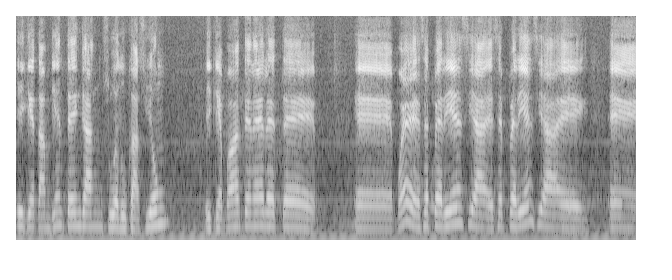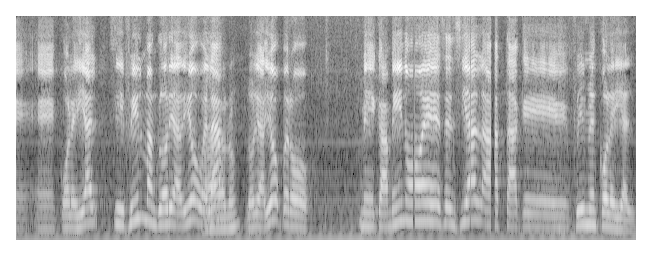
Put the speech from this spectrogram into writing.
y que también tengan su educación y que puedan tener este eh, pues esa experiencia, esa experiencia en, en- en colegial. Si firman, gloria a Dios, ¿verdad? Claro. Gloria a Dios, pero mi camino es esencial hasta que firmen colegial.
